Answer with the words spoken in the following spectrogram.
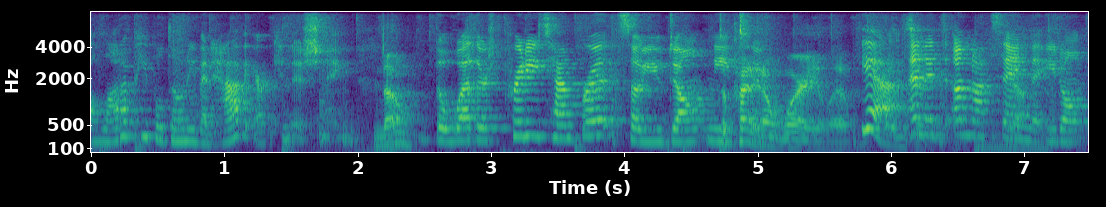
a lot of people don't even have air conditioning. No. The weather's pretty temperate, so you don't need Depending to. on where you live. Yeah, and it, I'm not saying Yeah. that you don't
